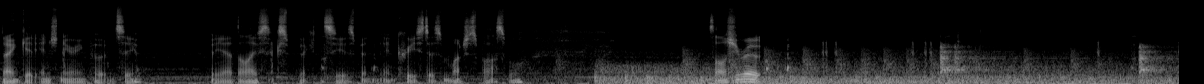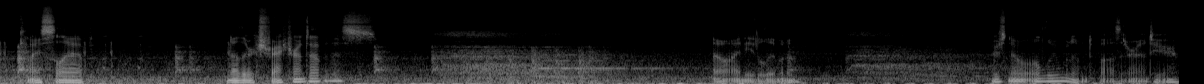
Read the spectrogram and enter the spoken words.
Then I can get engineering potency. But yeah, the life expectancy has been increased as much as possible. That's all she wrote. Can I slap another extractor on top of this? No, I need aluminum. There's no aluminum deposit around here.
